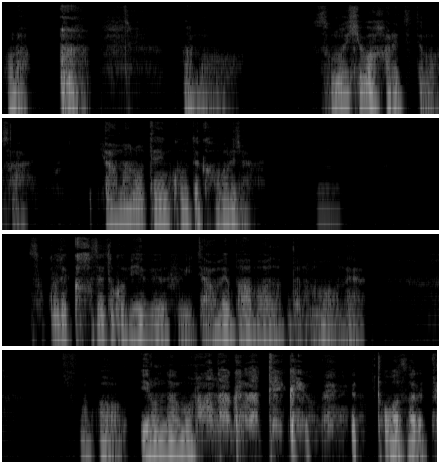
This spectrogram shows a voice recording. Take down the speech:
ほら、あの、その日は晴れててもさ、山の天候って変わるじゃない。うん。そこで風とかビュービュー吹いて雨バーバーだったらもうね、やっぱいろんなものがなくなっていくよね。飛ばされて。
